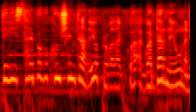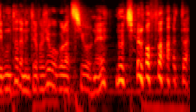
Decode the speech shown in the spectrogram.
devi stare proprio concentrato. Io ho provato a, a guardarne una di puntata mentre facevo colazione, non ce l'ho fatta.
